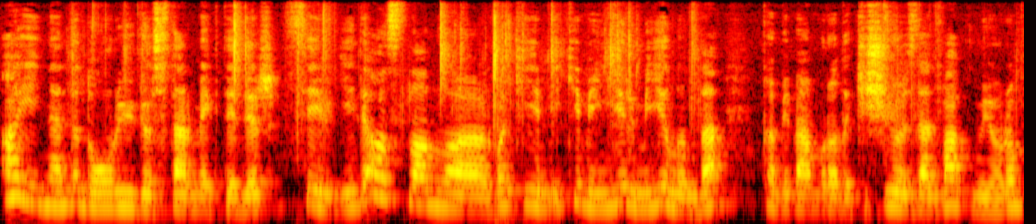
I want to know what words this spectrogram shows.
aynen de doğruyu göstermektedir. Sevgili aslanlar bakayım 2020 yılında tabi ben burada kişiye özel bakmıyorum.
